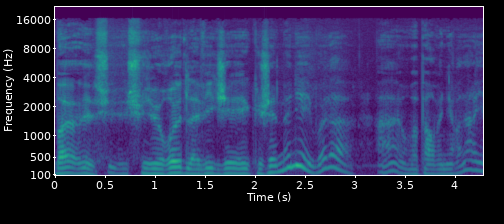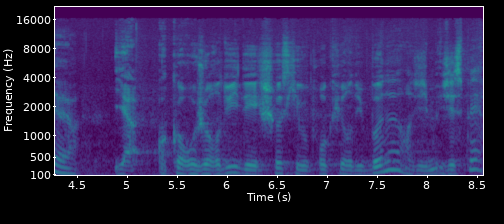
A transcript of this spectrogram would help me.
Bah, je, je suis heureux de la vie que j'ai que j'ai menée, voilà. Hein, on va pas revenir en arrière. Il y a encore aujourd'hui des choses qui vous procurent du bonheur, j'espère.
